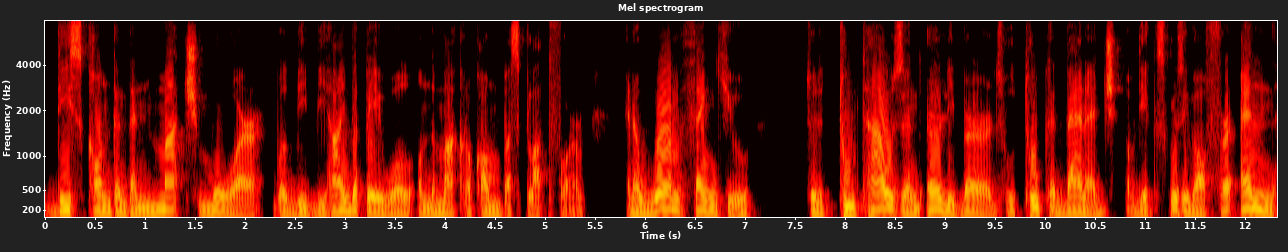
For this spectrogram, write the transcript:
this content and much more will be behind the paywall on the Macro Compass platform. And a warm thank you to the 2,000 early birds who took advantage of the exclusive offer and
